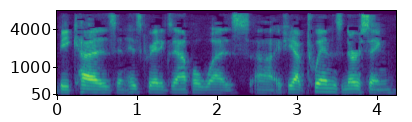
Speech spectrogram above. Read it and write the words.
because, and his great example was, uh, if you have twins nursing,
